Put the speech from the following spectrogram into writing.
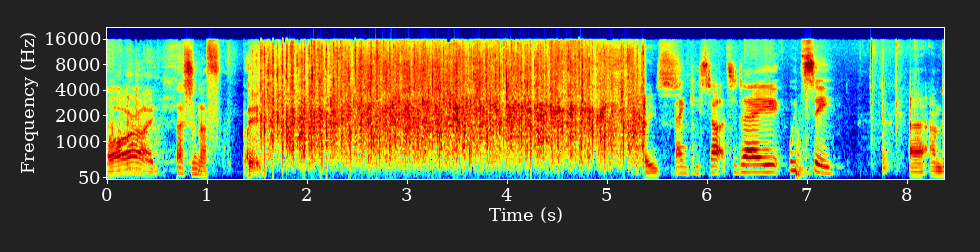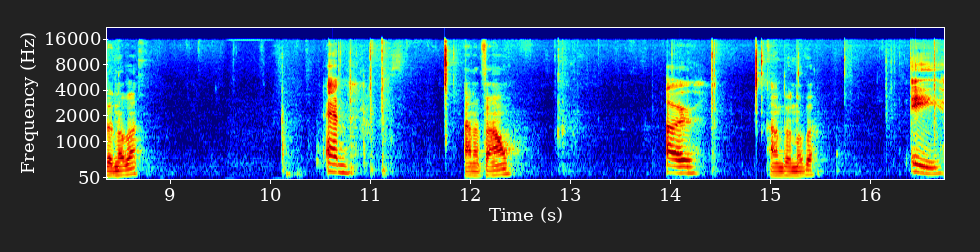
All right, that's enough. Please. Thank you. Start today with C. Uh, and another. M. And a vowel. O. And another. E.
